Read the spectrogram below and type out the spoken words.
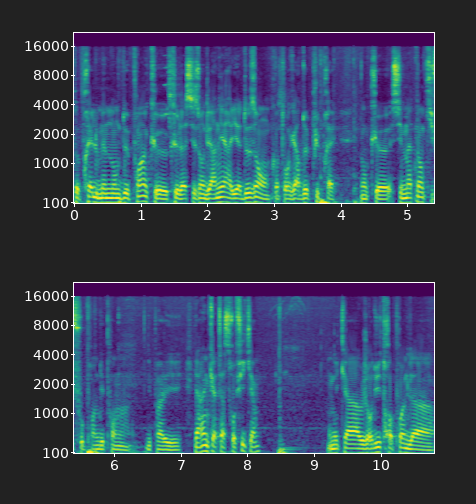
peu près le même nombre de points que, la saison dernière il y a deux ans, quand on regarde de plus près. Donc euh, c'est maintenant qu'il faut prendre les points. Il n'y a rien de catastrophique. Hein. On n'est qu'à aujourd'hui trois points de la,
